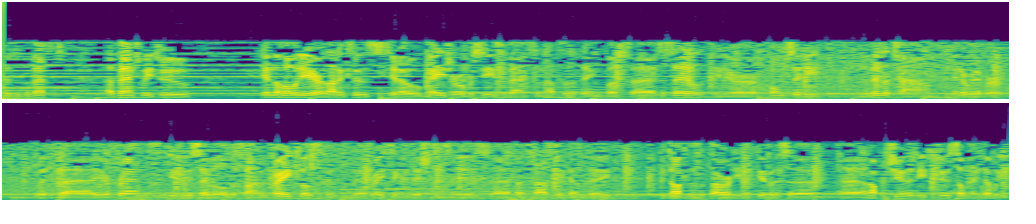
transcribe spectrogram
This is the best event we do in the whole year, and that includes, you know, major overseas events and that sort of thing. But uh, to sail in your home city, in the middle of town, in a river, with uh, your friends and people you sail with all the time, in very close con- uh, racing conditions, is uh, fantastic. And the, the Docklands Authority have given us a, uh, an opportunity to do something that we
